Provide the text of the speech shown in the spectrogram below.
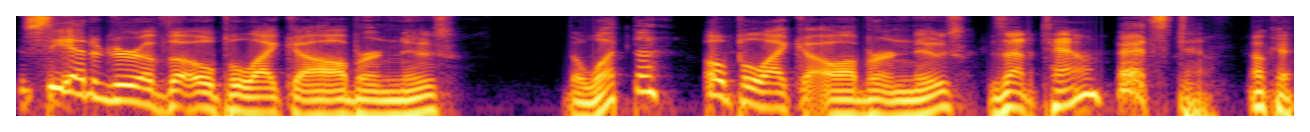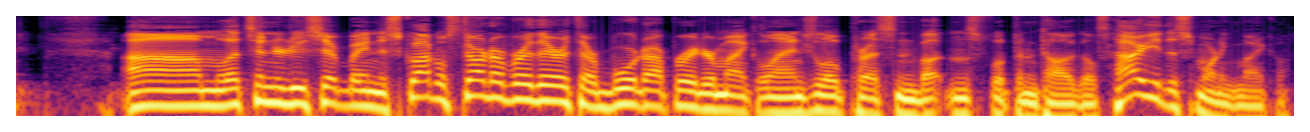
It's the editor of the Opelika Auburn News. The what the? Opelika Auburn News. Is that a town? That's a town. Okay. Um, let's introduce everybody in the squad. We'll start over there with our board operator, Michelangelo, pressing buttons, flipping toggles. How are you this morning, Michael?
